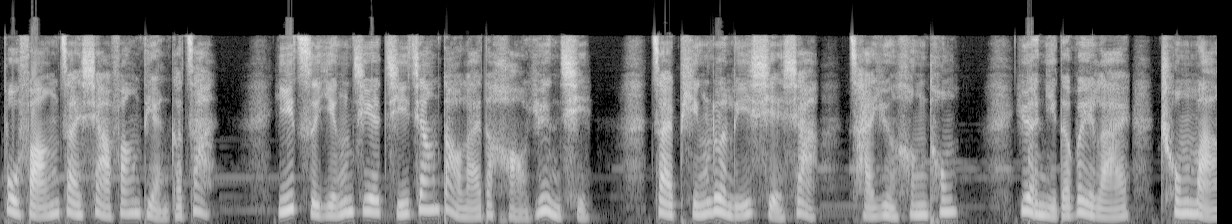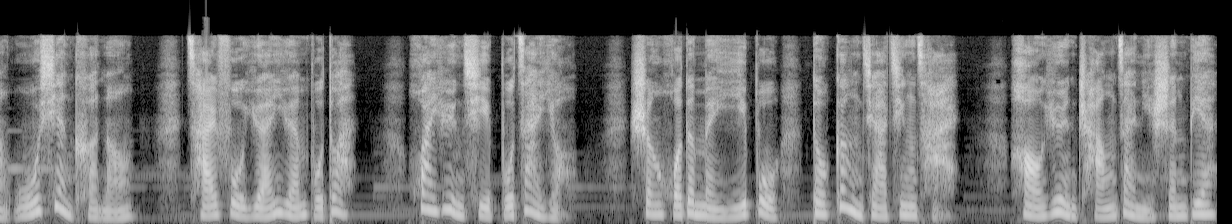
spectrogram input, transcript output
不妨在下方点个赞，以此迎接即将到来的好运气。在评论里写下“财运亨通”，愿你的未来充满无限可能，财富源源不断，坏运气不再有，生活的每一步都更加精彩，好运常在你身边。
